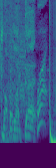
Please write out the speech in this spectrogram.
drop it like, that.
